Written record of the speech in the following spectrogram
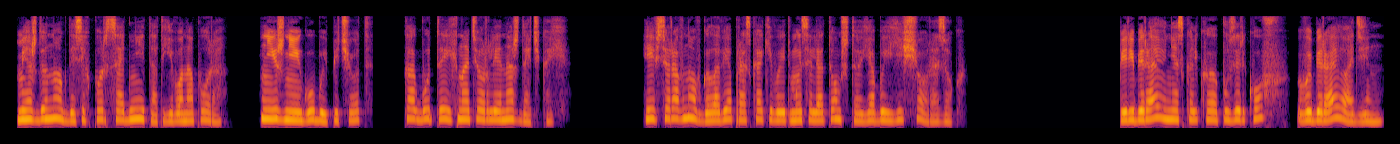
Между ног до сих пор саднит от его напора. Нижние губы печет, как будто их натерли наждачкой. И все равно в голове проскакивает мысль о том, что я бы еще разок Перебираю несколько пузырьков, выбираю один,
